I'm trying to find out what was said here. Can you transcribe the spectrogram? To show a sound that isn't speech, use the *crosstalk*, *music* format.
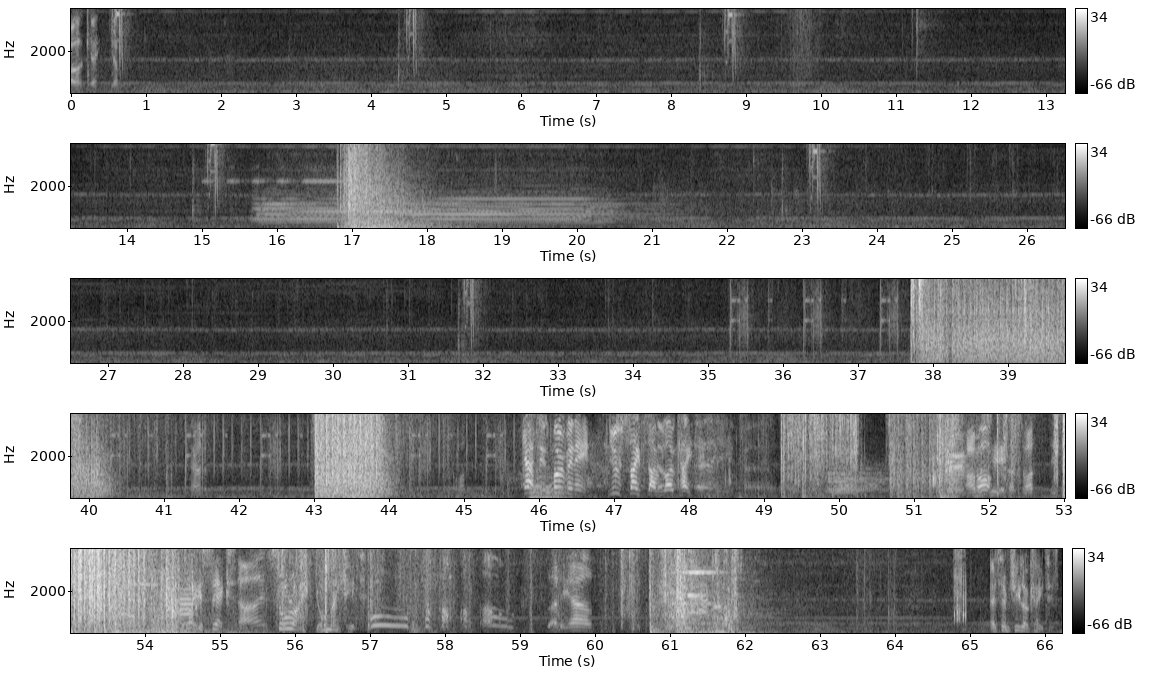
Oh, okay. Yep. Gas is moving in. New safe zone located. any further. Armor's Oh, here. that's one. He's Got your six. nice. It's all right. You'll make it. Oh, *laughs* bloody hell. SMG located.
